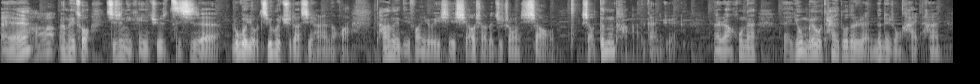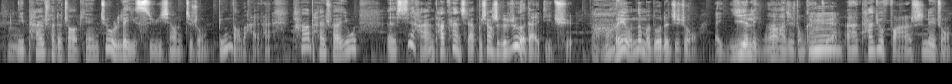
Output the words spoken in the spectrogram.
哎，啊，没错，其实你可以去仔细的，如果有机会去到西海岸的话，它那个地方有一些小小的这种小小灯塔的感觉，那然后呢，呃，又没有太多的人的那种海滩，你拍出来的照片就类似于像这种冰岛的海滩，它拍出来，因为呃，西海岸它看起来不像是个热带地区啊，没有那么多的这种呃椰林啊这种感觉啊，它就反而是那种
